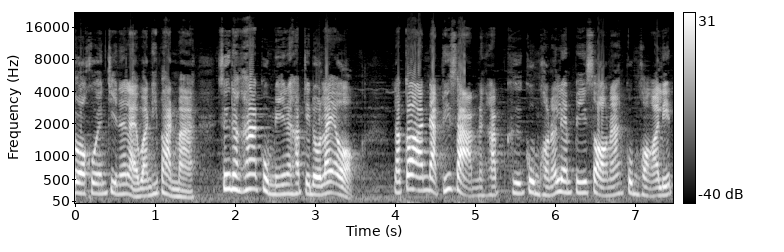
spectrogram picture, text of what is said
ตัวโคเอนจิในหลายวันที่ผ่านมา ซึ่งทั้ง 5 กลุ่มนี้นะครับจะโดนไล่ออก แล้วก็อันดับที่3นะครับคือกลุ่มของนักเรียนปี2นะกลุ่มของอลิส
